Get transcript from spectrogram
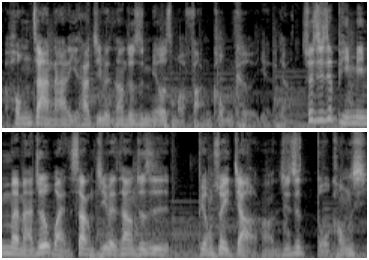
轰炸哪里，他基本上就是没有什么防空可言这样，所以其实平民们嘛，就是晚上基本上就是不用睡觉了哈，就是躲空袭。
